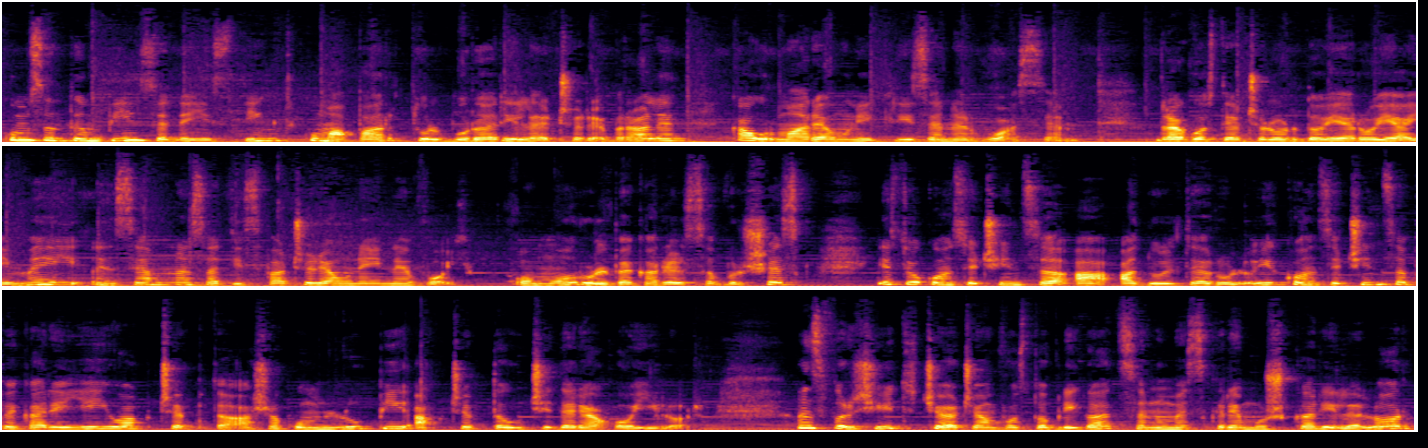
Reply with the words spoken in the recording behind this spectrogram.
cum sunt împinse de instinct, cum apar tulburările cerebrale ca urmare a unei crize nervoase. Dragostea celor doi eroi ai mei înseamnă satisfacerea unei nevoi. Omorul pe care îl săvârșesc este o consecință a adulterului, consecință pe care ei o acceptă, așa cum lupii acceptă uciderea oilor. În sfârșit, ceea ce am fost obligat să numesc remușcările lor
